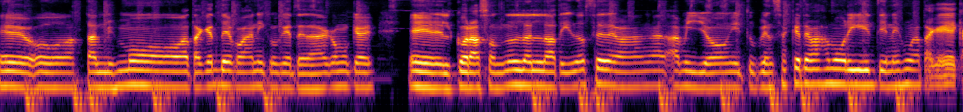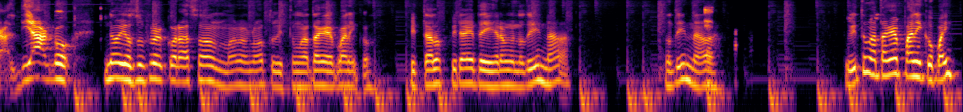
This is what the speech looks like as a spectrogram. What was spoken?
eh, o hasta el mismo ataque de pánico que te da como que el corazón, los latidos se te van a, millón y tú piensas que te vas a morir, tienes un ataque cardíaco. No, yo sufro el corazón. Mano, no, tuviste un ataque de pánico. Fuiste al hospital y te dijeron que no tienes nada. No tienes nada. Tuviste un ataque de pánico, pay.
